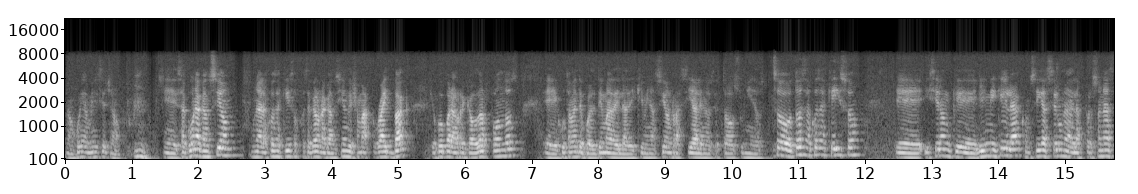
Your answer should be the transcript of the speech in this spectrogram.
no, junio de 2018 no, eh, sacó una canción, una de las cosas que hizo fue sacar una canción que se llama Right Back, que fue para recaudar fondos eh, justamente por el tema de la discriminación racial en los Estados Unidos. todas esas cosas que hizo eh, hicieron que Lil Miquela consiga ser una de las personas,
